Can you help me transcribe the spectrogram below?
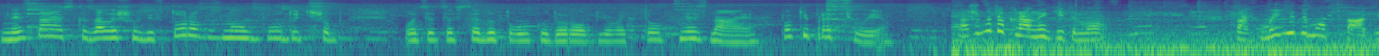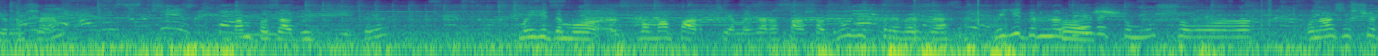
не знаю, сказали, що вівторок знову будуть, щоб оце це все до толку дороблювати. То не знаю. Поки працює. А що ми так рано їдемо? Так, ми їдемо в табір вже. Там позаду діти. Ми їдемо з двома партіями. Зараз Саша других привезе. Ми їдемо на. 9, тому що у нас же ще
